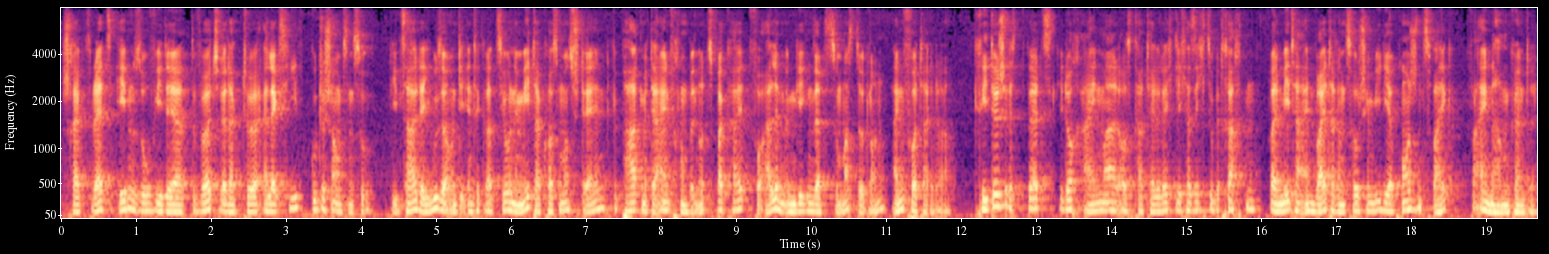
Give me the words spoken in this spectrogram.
schreibt Threads ebenso wie der The Verge-Redakteur Alex Heath gute Chancen zu. Die Zahl der User und die Integration im Metakosmos stellen, gepaart mit der einfachen Benutzbarkeit, vor allem im Gegensatz zu Mastodon, einen Vorteil dar. Kritisch ist Threads jedoch einmal aus kartellrechtlicher Sicht zu betrachten, weil Meta einen weiteren Social-Media-Branchenzweig vereinnahmen könnte.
